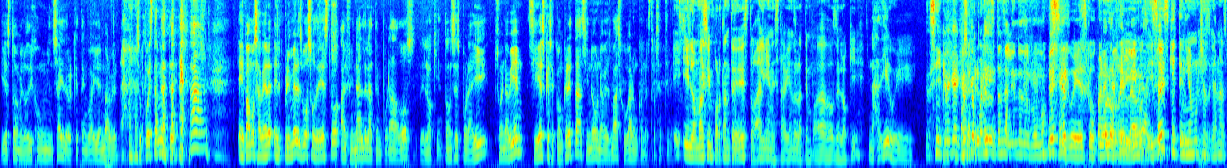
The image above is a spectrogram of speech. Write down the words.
y esto me lo dijo un insider que tengo ahí en Marvel, supuestamente eh, vamos a ver el primer esbozo de esto al final de la temporada 2 de Loki. Entonces, por ahí suena bien, si es que se concreta, si no, una vez más jugaron con nuestros sentimientos. Y, y lo más importante de esto, ¿alguien está viendo la temporada 2 de Loki? Nadie, güey. Sí, creo que, creo sea, que creo por que- eso están saliendo esos rumores. Sí, güey, es como cómo lo revivimos. Y sabes que tenía muchas ganas,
